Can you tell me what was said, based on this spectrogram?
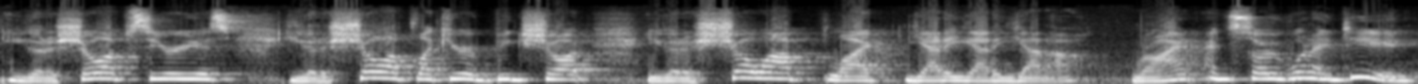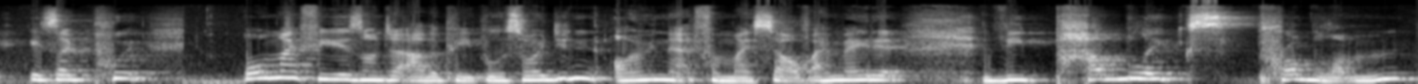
You got to show up serious. You got to show up like you're a big shot. You got to show up like yada, yada, yada, right? And so what I did is I put all my fears onto other people. So I didn't own that for myself. I made it the public's problem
